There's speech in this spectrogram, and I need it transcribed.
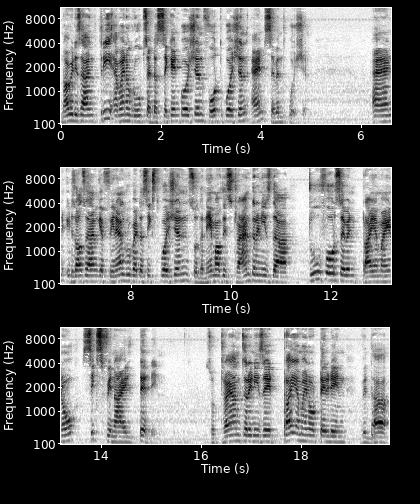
Now it is having three amino groups at the second position, fourth position and seventh position. And it is also having a phenyl group at the sixth position. So the name of this triamterene is the 247 triamino 6-phenyl pteridine. So triamterene is a triamino pteridine with the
